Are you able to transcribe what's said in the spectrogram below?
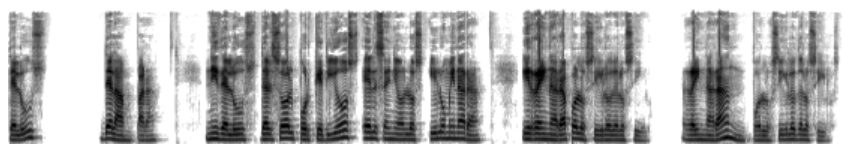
de luz de lámpara, ni de luz del sol, porque Dios el Señor los iluminará y reinará por los siglos de los siglos. Reinarán por los siglos de los siglos.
